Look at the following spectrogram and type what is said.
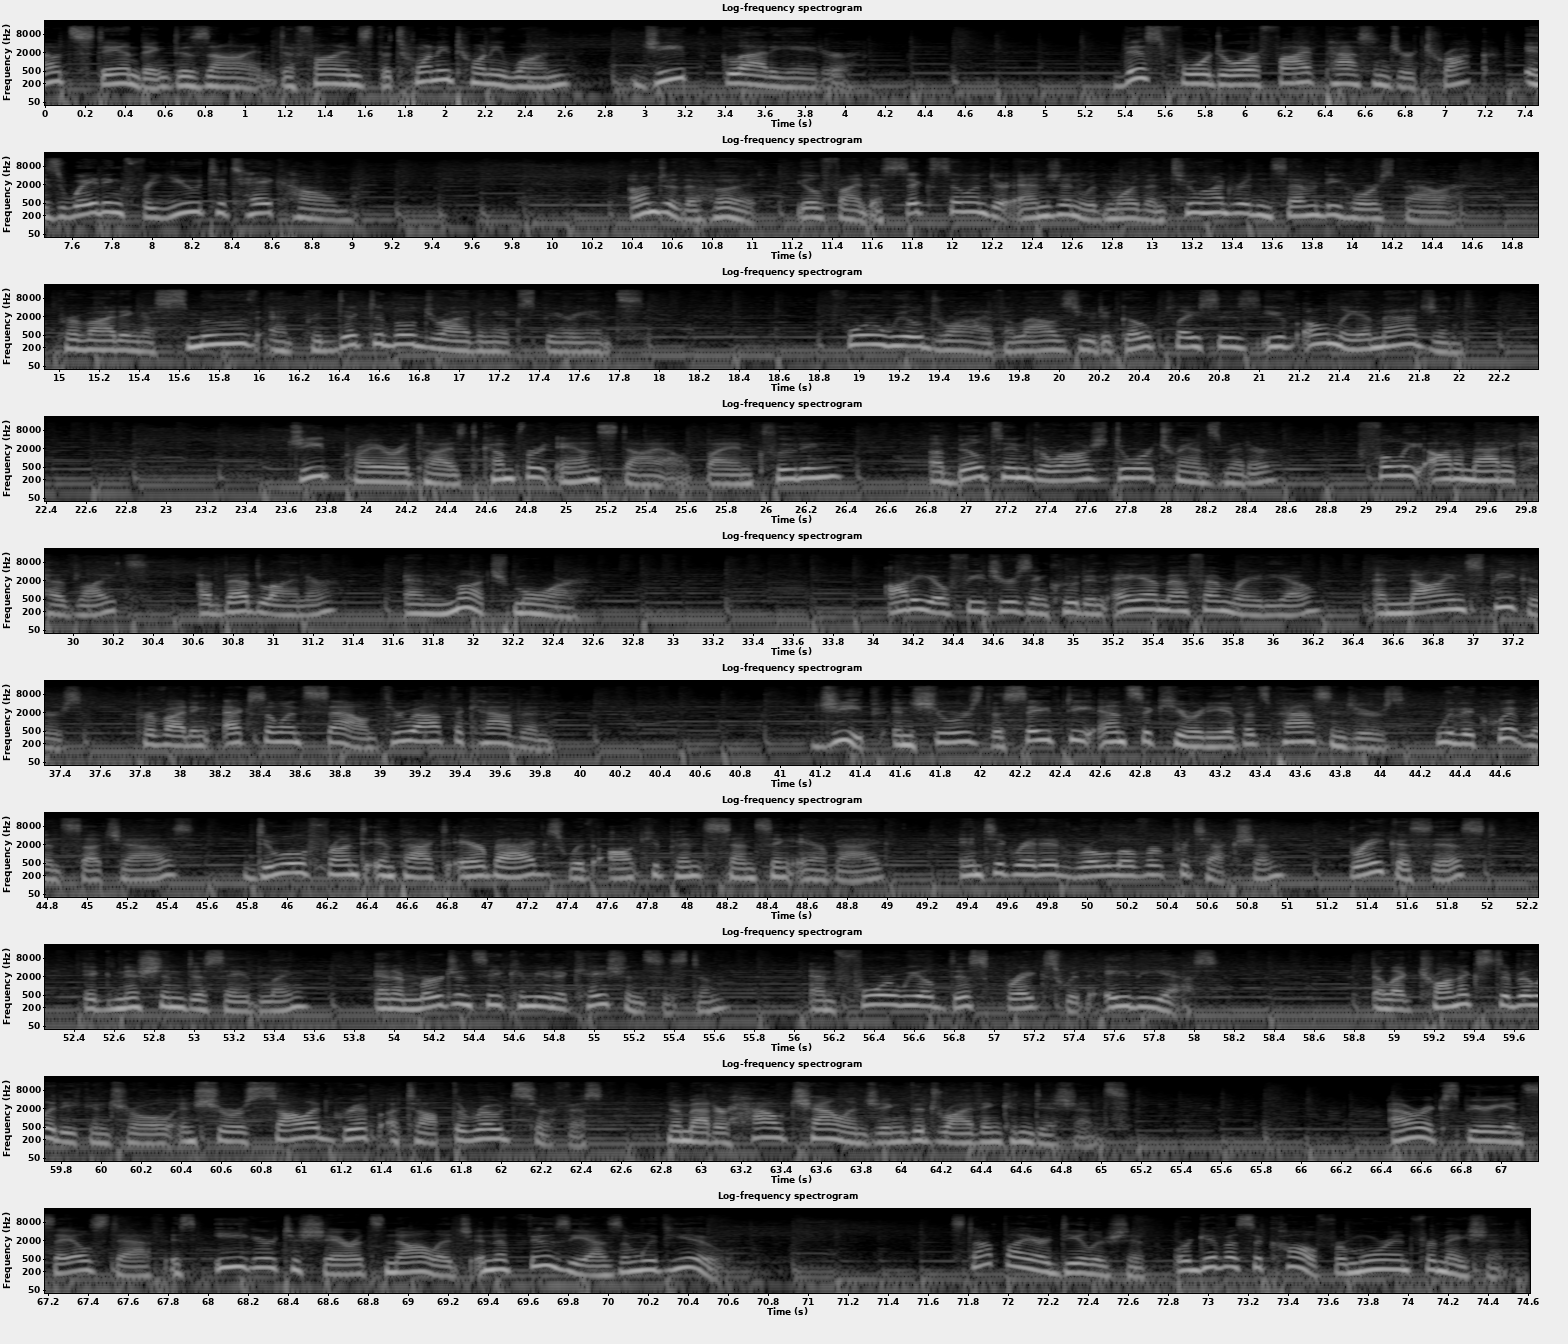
Outstanding design defines the 2021 Jeep Gladiator. This four-door, five-passenger truck is waiting for you to take home. Under the hood, you'll find a six-cylinder engine with more than 270 horsepower, providing a smooth and predictable driving experience. Four-wheel drive allows you to go places you've only imagined. Jeep prioritized comfort and style by including a built-in garage door transmitter, fully automatic headlights, a bed liner, and much more. Audio features include an AM-FM radio and nine speakers, providing excellent sound throughout the cabin. Jeep ensures the safety and security of its passengers with equipment such as dual front impact airbags with occupant sensing airbag, integrated rollover protection, brake assist, ignition disabling, an emergency communication system, and four-wheel disc brakes with ABS. Electronic stability control ensures solid grip atop the road surface, no matter how challenging the driving conditions. Our experienced sales staff is eager to share its knowledge and enthusiasm with you. Stop by our dealership or give us a call for more information.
